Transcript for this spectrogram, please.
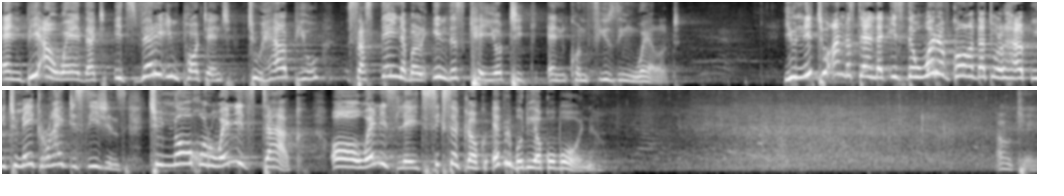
and be aware that it's very important to help you sustainable in this chaotic and confusing world. You need to understand that it's the word of God that will help you to make right decisions, to know when it's dark or when it's late, six o'clock, everybody yakobona. Okay.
